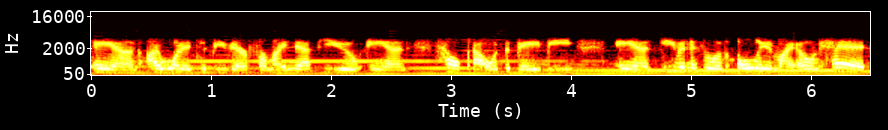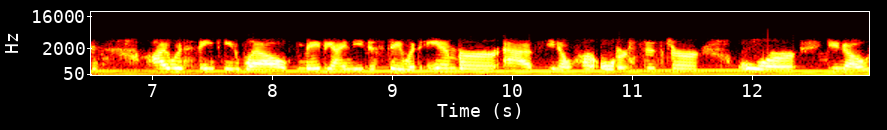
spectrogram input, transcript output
and I wanted to be there for my nephew and help out with the baby. And even if it was only in my own head, I was thinking, well, maybe I need to stay with Amber as, you know, her older sister or, you know,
